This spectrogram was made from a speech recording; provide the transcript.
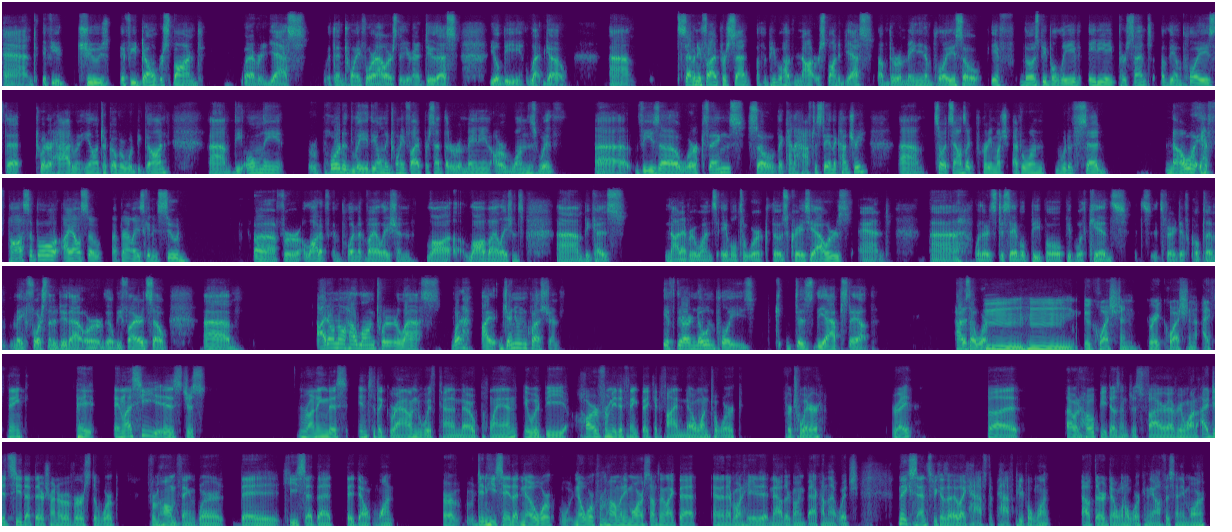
and if you choose, if you don't respond, whatever, yes, within 24 hours that you're going to do this, you'll be let go. Um, 75% of the people have not responded yes of the remaining employees. So if those people leave, 88% of the employees that Twitter had when Elon took over would be gone. Um, the only reportedly, the only 25% that are remaining are ones with uh, visa work things. So they kind of have to stay in the country. Um, so it sounds like pretty much everyone would have said no if possible. I also apparently is getting sued uh, for a lot of employment violation law law violations um, because not everyone's able to work those crazy hours. And uh, whether it's disabled people people with kids it's it's very difficult to make force them to do that or they'll be fired. So um, i don't know how long twitter lasts. What i genuine question. If there are no employees, does the app stay up? How does that work? Hmm. Good question. Great question. I think they, unless he is just running this into the ground with kind of no plan, it would be hard for me to think they could find no one to work for Twitter. Right. But I would hope he doesn't just fire everyone. I did see that they're trying to reverse the work from home thing where they he said that they don't want or didn't he say that no work no work from home anymore or something like that? And then everyone hated it. Now they're going back on that which makes sense because I, uh, like half the half people want out there don't want to work in the office anymore.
